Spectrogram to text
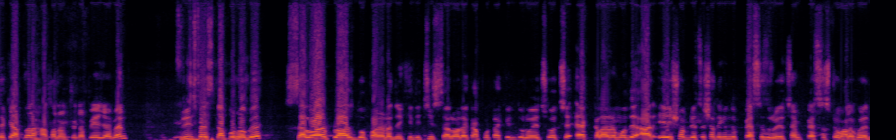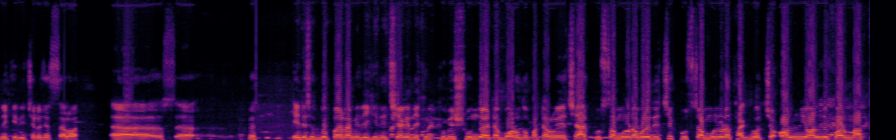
থেকে আপনারা হাতার অংশটা পেয়ে যাবেন ফ্রি সাইজ কাপড় হবে, সালোয়ার প্লাস দোপাড়াটা দেখিয়ে দিচ্ছি, সালোয়ারের কাপড়টা কিন্তু রয়েছে হচ্ছে এক কালারের মধ্যে, আর এই সব ড্রেসের সাথে কিন্তু প্যাসেজ রয়েছে, আমি প্যাসেজটাও ভালো করে দেখিয়ে দিচ্ছি, এটা হচ্ছে সালোয়ার এই ড্রেসের দোপাট্টা আমি দেখিয়ে দিচ্ছি আগে। দেখুন, খুবই সুন্দর একটা বড় দোপাট্টা রয়েছে। আর খুচরা মূল্যটা বলে দিচ্ছি, খুচরা মূল্যটা থাকবে হচ্ছে অনলি অনলি ফর মাত্র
